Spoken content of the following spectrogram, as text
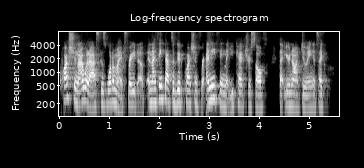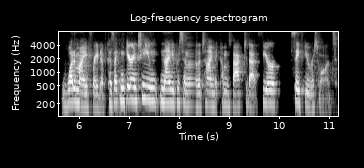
question i would ask is what am i afraid of? And i think that's a good question for anything that you catch yourself that you're not doing. It's like what am I afraid of? Because I can guarantee you 90% of the time it comes back to that fear safety response.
